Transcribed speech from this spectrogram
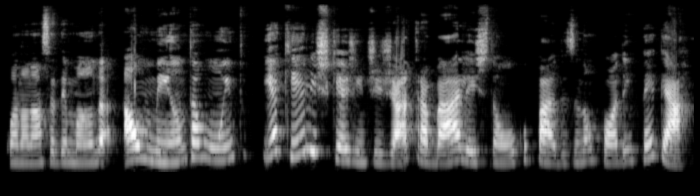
quando a nossa demanda aumenta muito e aqueles que a gente já trabalha estão ocupados e não podem pegar.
